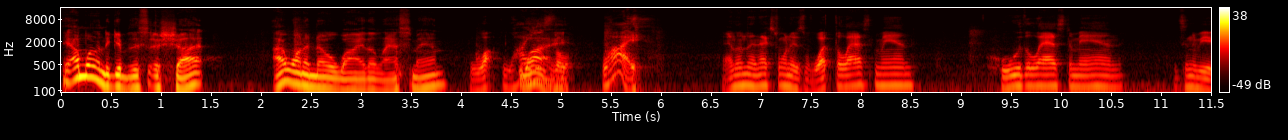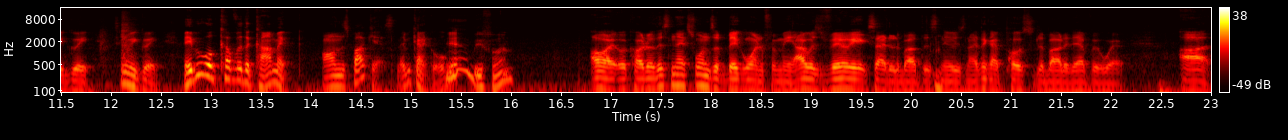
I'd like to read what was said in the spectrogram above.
yeah, I'm willing to give this a shot. I want to know why the Last Man. Why? Why? Why? Is the, why? And then the next one is what the last man, who the last man. It's gonna be a great. It's gonna be great. Maybe we'll cover the comic on this podcast. That'd be kind of cool. Yeah, it'd be fun. All right, Ricardo, this next one's a big one for me. I was very excited about this news, and I think I posted about it everywhere. Uh,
